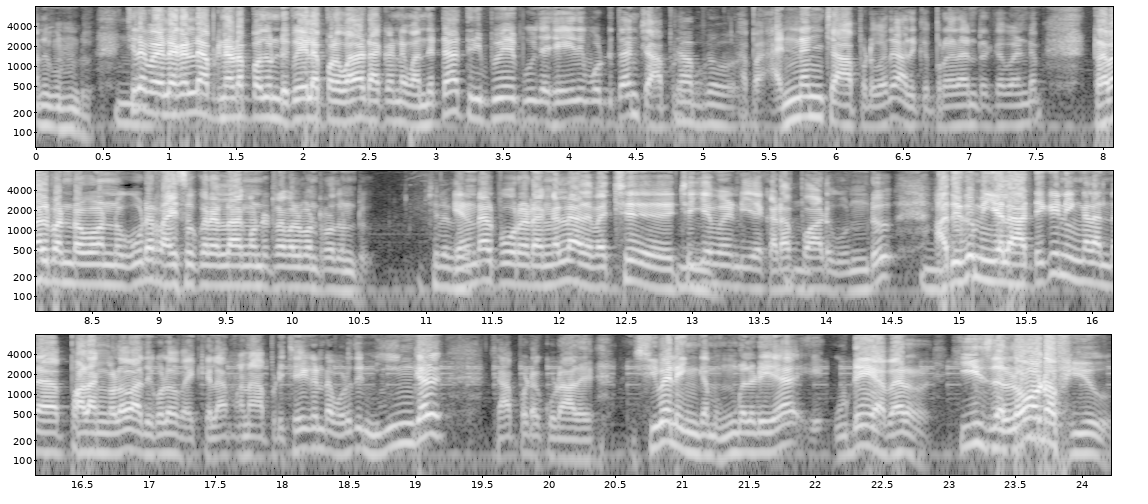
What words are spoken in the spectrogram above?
அது உண்டு. சில வேலைகள்ல அப்படி நடப்பது உண்டு வேலை வளடாக்கன்னு வந்துட்டா திருப்பி பூஜை செய்து போட்டு தான் சாப்பிடுவோம். அப்ப அண்ணன் சாப்பிடுவது அதுக்கு பிரதான் இருக்க வேண்டும். டிராவல் பண்றவன்னு கூட ரைஸ் குக்கர் எல்லாம் கொண்டு டிராவல் பண்றது உண்டு ஏனென்றால் போற இடங்கள்ல அதை வச்சு செய்ய வேண்டிய கடப்பாடு உண்டு. அதுக்கும் இயலாட்டிக்கு நீங்கள் அந்த பழங்களோ அதுகளோ வைக்கலாம். ஆனா அப்படி செய்கின்ற பொழுது நீங்கள் சாப்பிடக்கூடாது. சிவலிங்கம் உங்களுடைய உடையவர். Is the lord of you.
